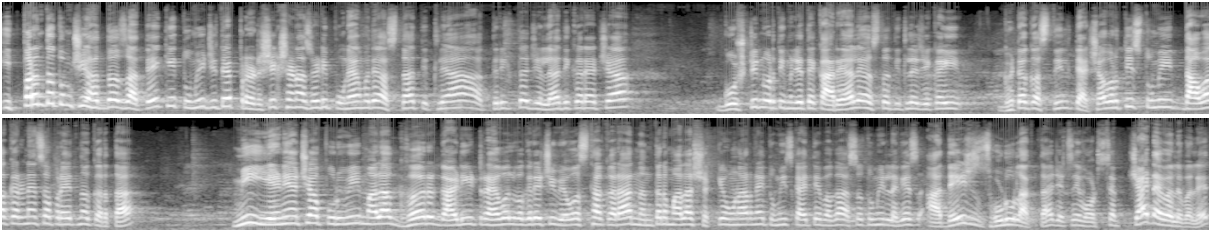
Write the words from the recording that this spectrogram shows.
इथपर्यंत तुमची हद्द जाते की तुम्ही जिथे प्रशिक्षणासाठी पुण्यामध्ये असता तिथल्या अतिरिक्त जिल्हाधिकाऱ्याच्या गोष्टींवरती म्हणजे ते कार्यालय असतं तिथले जे काही घटक असतील त्याच्यावरतीच तुम्ही दावा करण्याचा प्रयत्न करता. मी येण्याच्या पूर्वी मला घर गाडी ट्रॅव्हल वगैरेची व्यवस्था करा नंतर मला शक्य होणार नाही तुम्हीच काय ते बघा असं तुम्ही लगेच आदेश झोडू लागता ज्याचे व्हॉट्सअप चॅट अवेलेबल आहेत.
